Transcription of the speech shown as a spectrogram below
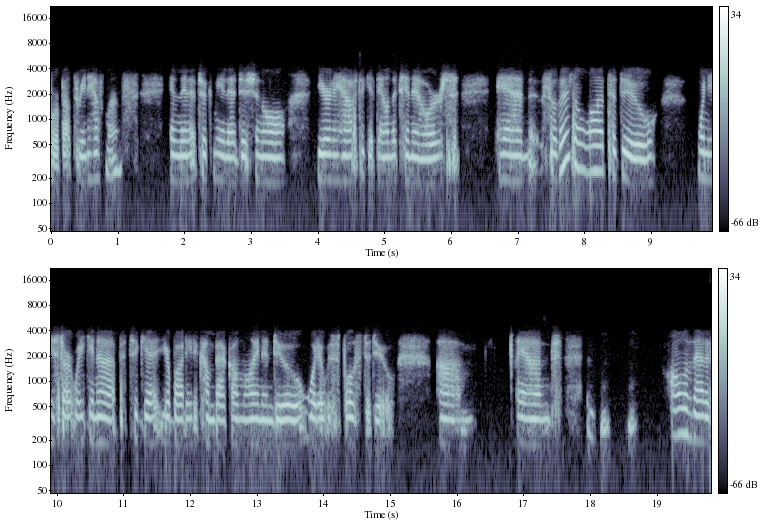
for about three and a half months, and then it took me an additional year and a half to get down to 10 hours. And so there's a lot to do when you start waking up to get your body to come back online and do what it was supposed to do. Um, and all of that is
